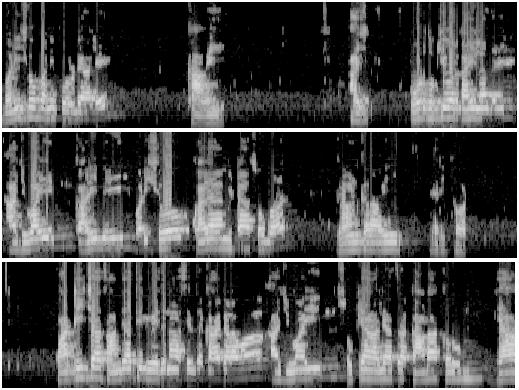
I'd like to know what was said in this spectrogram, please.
बडीशोप आणि कोरडे आले. खावे. आज पोटदुखीवर काय इलाज आहे. अजवाईन काळी मिरी बडीशोप काळ्या मिठासोबत ग्रहण करावी. व्हेरी गुड पाठीच्या सांध्यातील वेदना असेल तर काय करावं? अजवाईन सुक्या आल्याचा काढा करून घ्या.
